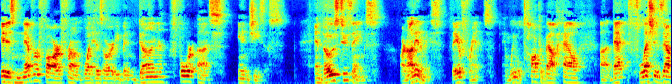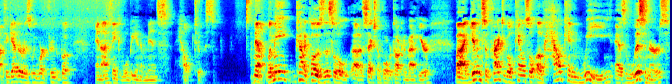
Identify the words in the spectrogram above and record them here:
it is never far from what has already been done for us in Jesus. And those two things are not enemies, they are friends. And we will talk about how uh, that fleshes out together as we work through the book. And I think it will be an immense help to us. Now, let me kind of close this little uh, section of what we're talking about here by giving some practical counsel of how can we as listeners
